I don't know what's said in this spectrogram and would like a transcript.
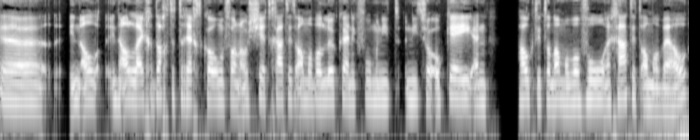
uh, in, al, in allerlei gedachten terechtkomen van, oh shit, gaat dit allemaal wel lukken? En ik voel me niet, niet zo oké en hou ik dit dan allemaal wel vol en gaat dit allemaal wel?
